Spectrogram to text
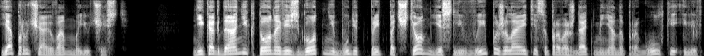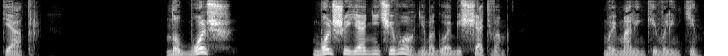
Я поручаю вам мою честь. Никогда никто на весь год не будет предпочтен, если вы пожелаете сопровождать меня на прогулке или в театр. Но больше, больше я ничего не могу обещать вам, мой маленький Валентин.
